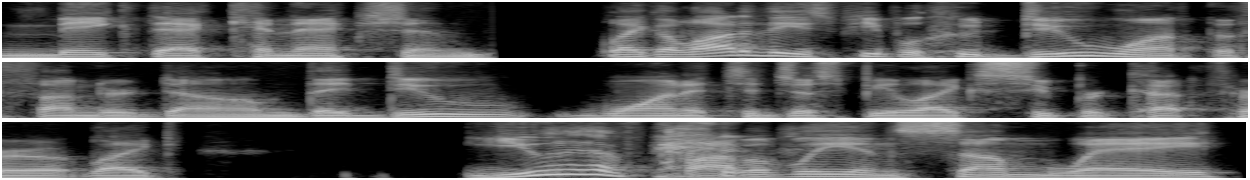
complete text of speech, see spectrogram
make that connection. Like a lot of these people who do want the thunderdome they do want it to just be like super cutthroat. Like you have probably in some way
